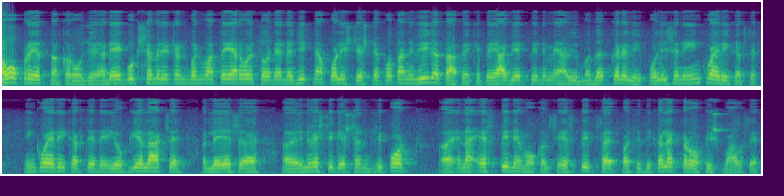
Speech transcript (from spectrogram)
આવો પ્રયત્ન કરવો જોઈએ. અને એ ગુડ સેમેરિટન બનવા તૈયાર હોય તો એને નજીકના પોલીસ સ્ટેશને પોતાની વિગત આપે કે ભાઈ આ વ્યક્તિને મેં આવી મદદ કરેલી. પોલીસ એની ઇન્કવાયરી કરશે. ઇન્કવાયરી કરતે એને યોગ્ય લાગશે. એટલે એ ઇન્વેસ્ટિગેશન રિપોર્ટ એના એસપીને મોકલશે. એસપી સાહેબ પાસેથી કલેક્ટર ઓફિસમાં આવશે.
